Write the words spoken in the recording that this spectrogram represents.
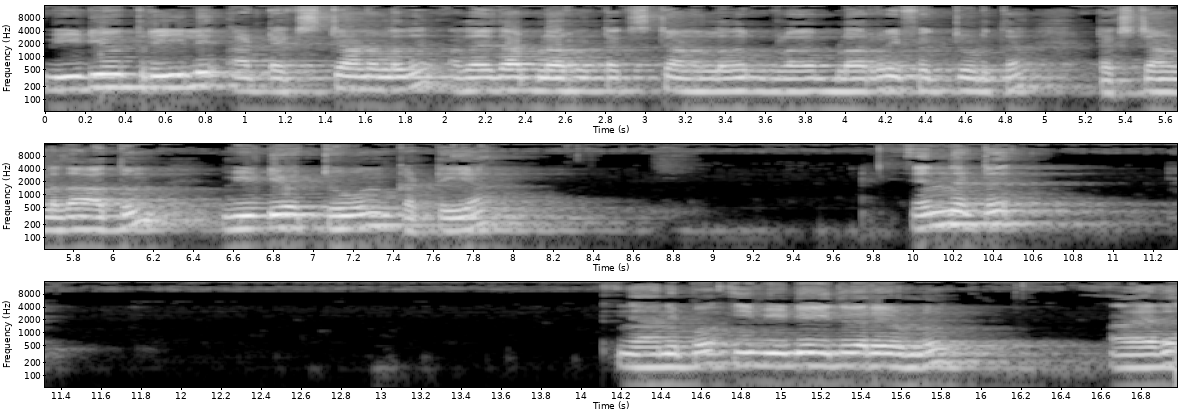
വീഡിയോ ത്രീയിൽ ആ ടെക്സ്റ്റ് ആണുള്ളത്. അതായത് ആ ബ്ലർ ടെക്സ്റ്റ് ആണുള്ളത്. ബ്ലർ ഇഫക്റ്റ് കൊടുത്ത ടെക്സ്റ്റ് ആണുള്ളത്. അതും വീഡിയോ ടൂവും കട്ട് ചെയ്യുക എന്നിട്ട് ഞാനിപ്പോൾ ഈ വീഡിയോ ഇതുവരെയുള്ളൂ അതായത്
